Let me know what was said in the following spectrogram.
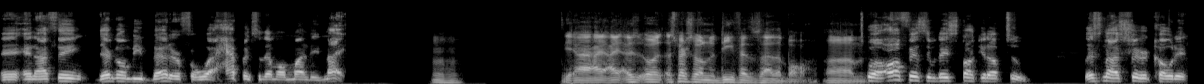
And, and I think they're gonna be better for what happened to them on Monday night. Mm-hmm. Yeah, I, I, especially on the defensive side of the ball. Um, well, offensive, they stuck it up too. Let's not sugarcoat it.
